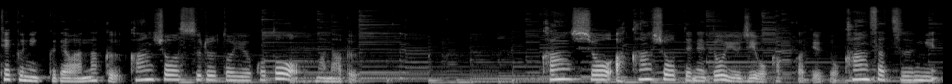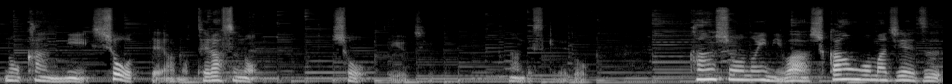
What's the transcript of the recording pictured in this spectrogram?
テクニックではなく鑑賞するということを学ぶ。鑑賞、あ、鑑賞ってね、どういう字を書くかというと、観察の観に、章ってあの、照らすの、章っていう字なんですけれど、鑑賞の意味は主観を交えず、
